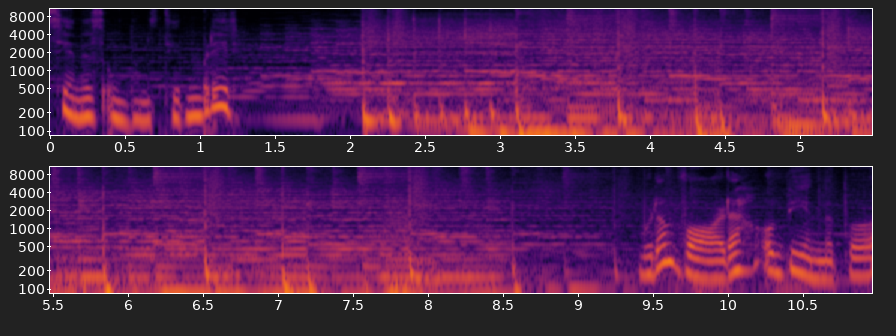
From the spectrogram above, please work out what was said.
synes ungdomstiden blir. Hvordan var det å begynne på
